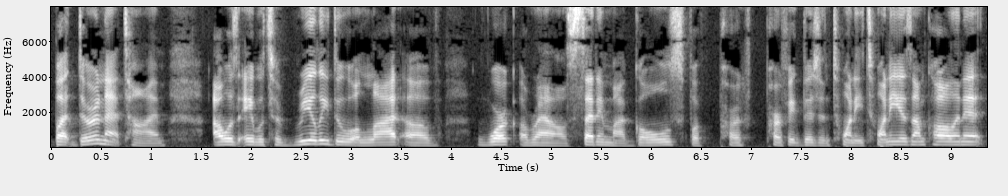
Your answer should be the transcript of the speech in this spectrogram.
But during that time, I was able to really do a lot of work around setting my goals for per- Perfect Vision 2020, as I'm calling it.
